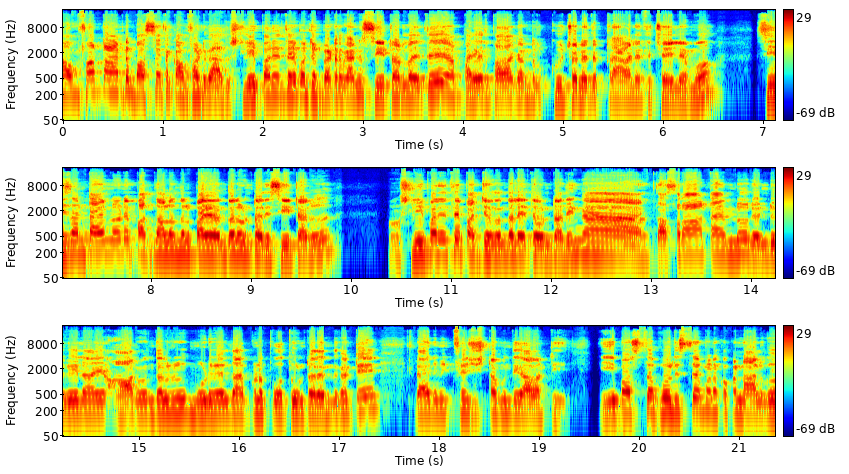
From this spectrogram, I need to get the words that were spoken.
కంఫర్ట్ అంటే బస్ అయితే కంఫర్ట్ కాదు. స్లీపర్ అయితే కొంచెం బెటర్ కానీ సీటర్లో అయితే పదిహేను పదహారు గంటలు కూర్చొని అయితే ట్రావెల్ అయితే చేయలేము. సీజన్ టైంలోనే పద్నాలుగు వందలు పది వందలు ఉంటుంది సీటరు. స్లీపర్ అయితే పద్దెనిమిది వందలు అయితే ఉంటుంది. ఇంకా దసరా టైంలో రెండు వేల ఆరు వందలు మూడు వేల దాకా కూడా పోతూ ఉంటుంది. ఎందుకంటే డైనమిక్ ఫేస్ సిస్టమ్ ఉంది కాబట్టి. ఈ బస్తో పోలిస్తే మనకు ఒక నాలుగు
